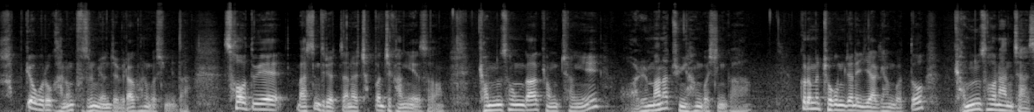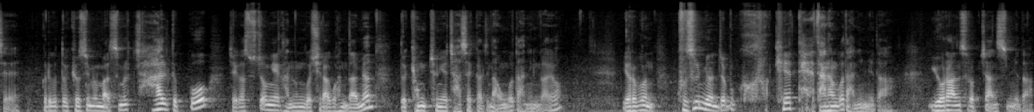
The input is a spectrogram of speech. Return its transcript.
합격으로 가는 구술 면접이라고 하는 것입니다. 서두에 말씀드렸잖아요. 첫 번째 강의에서 겸손과 경청이 얼마나 중요한 것인가. 그러면 조금 전에 이야기한 것도 겸손한 자세, 그리고 또 교수님의 말씀을 잘 듣고 제가 수정해 가는 것이라고 한다면 또 경청의 자세까지 나온 것 아닌가요? 여러분, 구술 면접은 그렇게 대단한 것 아닙니다. 요란스럽지 않습니다.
